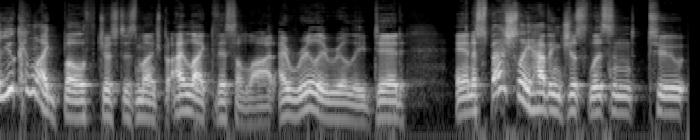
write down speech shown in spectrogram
you can like both just as much, but I liked this a lot. I really, really did. And especially having just listened to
